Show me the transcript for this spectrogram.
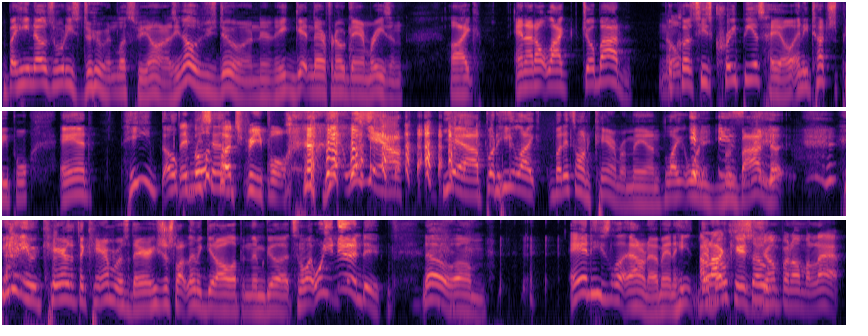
but he knows what he's doing. Let's be honest. He knows what he's doing, and he getting there for no damn reason. Like, and I don't like Joe Biden Nope. because he's creepy as hell, and he touches people, and he openly They both said, touch people. yeah, well, yeah, yeah, but he like, but it's on camera, man. Like when when Biden, he didn't even care that the camera was there. He's just like, let me get all up in them guts, and I'm like, what are you doing, dude? No, um, and he's like, I don't know, man. He I they're like kids so. jumping on my lap.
